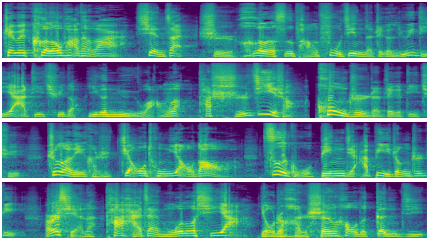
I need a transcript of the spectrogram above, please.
这位克罗帕特拉呀，现在是赫勒斯旁附近的这个吕底亚地区的一个女王了。她实际上控制着这个地区，这里可是交通要道啊。自古兵家必争之地，而且呢，他还在摩罗西亚有着很深厚的根基。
